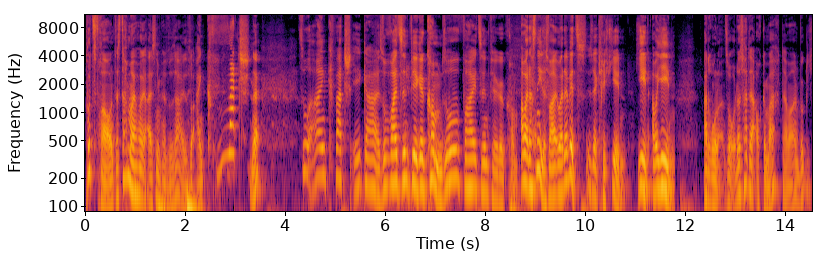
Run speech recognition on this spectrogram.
Putzfrauen, das darf man heute alles nicht mehr so sagen, so ein Quatsch, ne? So ein Quatsch, egal. So weit sind wir gekommen. So weit sind wir gekommen. Aber das nie, das war immer der Witz. Der kriegt jeden. Jeden, aber jeden. Adronan. So, das hat er auch gemacht. Da waren wirklich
